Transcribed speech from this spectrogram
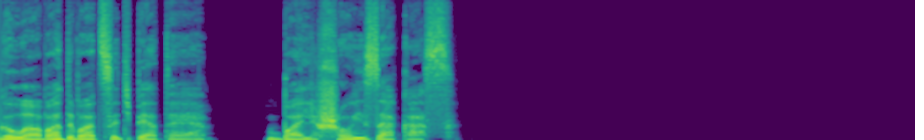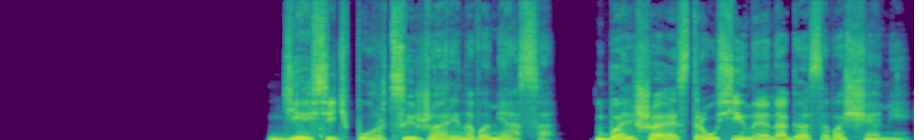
Глава 25. Большой заказ. Десять порций жареного мяса, большая страусиная нога с овощами,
